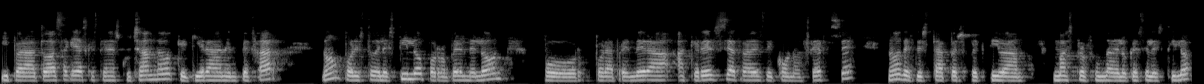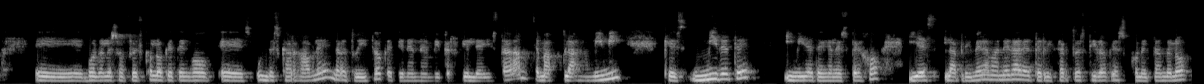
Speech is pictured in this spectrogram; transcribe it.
Y para todas aquellas que estén escuchando, que quieran empezar, Por esto del estilo, por romper el melón, por, por aprender a, quererse a través de conocerse, ¿no? Desde esta perspectiva más profunda de lo que es el estilo, eh, bueno, les ofrezco lo que tengo, es un descargable gratuito que tienen en mi perfil de Instagram, se llama Plan Mimi, que es Mírete y mírate en el espejo. Y es la primera manera de aterrizar tu estilo, que es conectándolo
